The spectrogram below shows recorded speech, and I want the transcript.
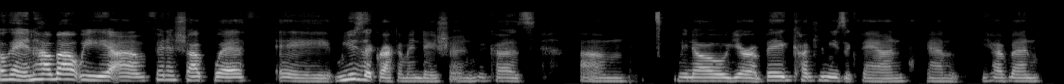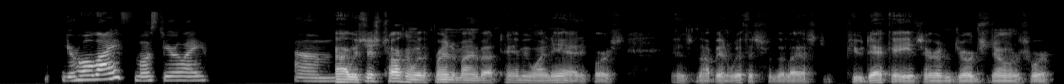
Okay, and how about we um, finish up with a music recommendation because um, we know you're a big country music fan and you have been your whole life, most of your life. Um, I was just talking with a friend of mine about Tammy Wynette. Of course, has not been with us for the last few decades. Her and George Jones were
